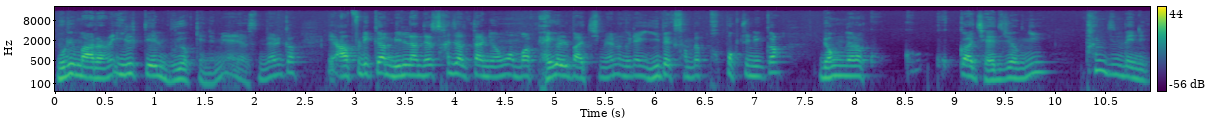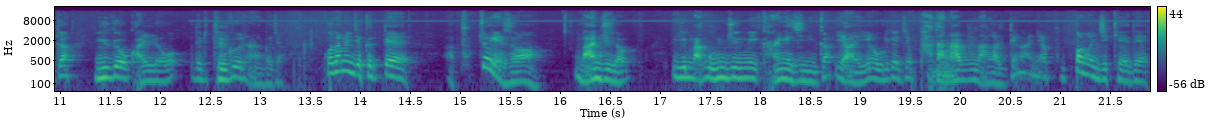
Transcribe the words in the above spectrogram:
우리 말하는 1대1 무역 개념이 아니었습니다. 그러니까 이 아프리카 밀란데 사절단이 오면 뭐 100을 바치면 그냥 200, 300 퍽퍽 주니까 명나라 국가 재정이 탕진되니까 유교 관료들이 들고 일어나는 거죠. 그 다음에 이제 그때 북쪽에서 만주적 이게 막 움직임이 강해지니까 야 이게 우리가 이제 바다 나로 나갈 때가 아니야 북방을 지켜야 돼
